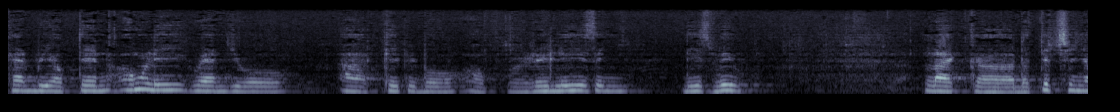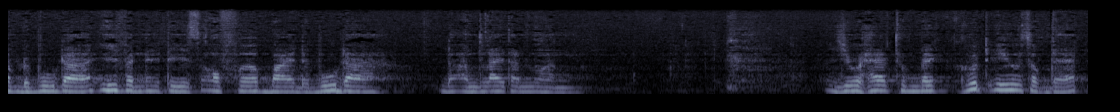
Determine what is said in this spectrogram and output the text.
can be obtained only when you are capable of releasing this view. Like uh, the teaching of the Buddha, even it is offered by the Buddha, the enlightened one. You have to make good use of that.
